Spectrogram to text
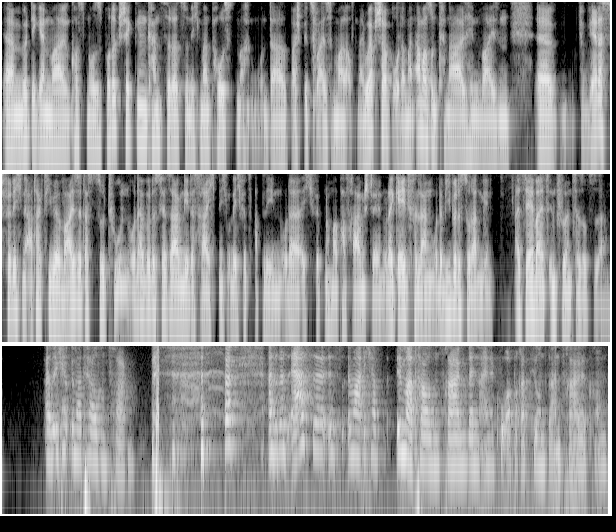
ähm, würde dir gerne mal ein kostenloses Produkt schicken, kannst du dazu nicht mal einen Post machen und da beispielsweise mal auf meinen Webshop oder meinen Amazon-Kanal hinweisen. Äh, Wäre das für dich eine attraktive Weise, das zu tun oder würdest du jetzt sagen, nee, das reicht nicht oder ich würde es ablehnen oder ich würde noch mal ein paar Fragen stellen oder Geld verlangen oder wie würdest du rangehen? Als selber als Influencer sozusagen. Also ich habe immer tausend Fragen. Also das erste ist immer, ich habe immer tausend Fragen, wenn eine Kooperationsanfrage kommt.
